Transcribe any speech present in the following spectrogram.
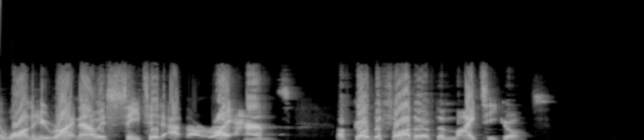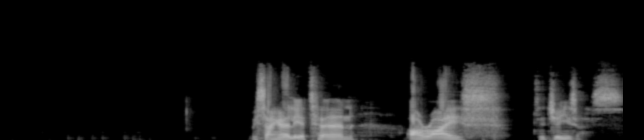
the one who right now is seated at the right hand of God the Father, of the mighty God. We sang earlier, turn our eyes to Jesus.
